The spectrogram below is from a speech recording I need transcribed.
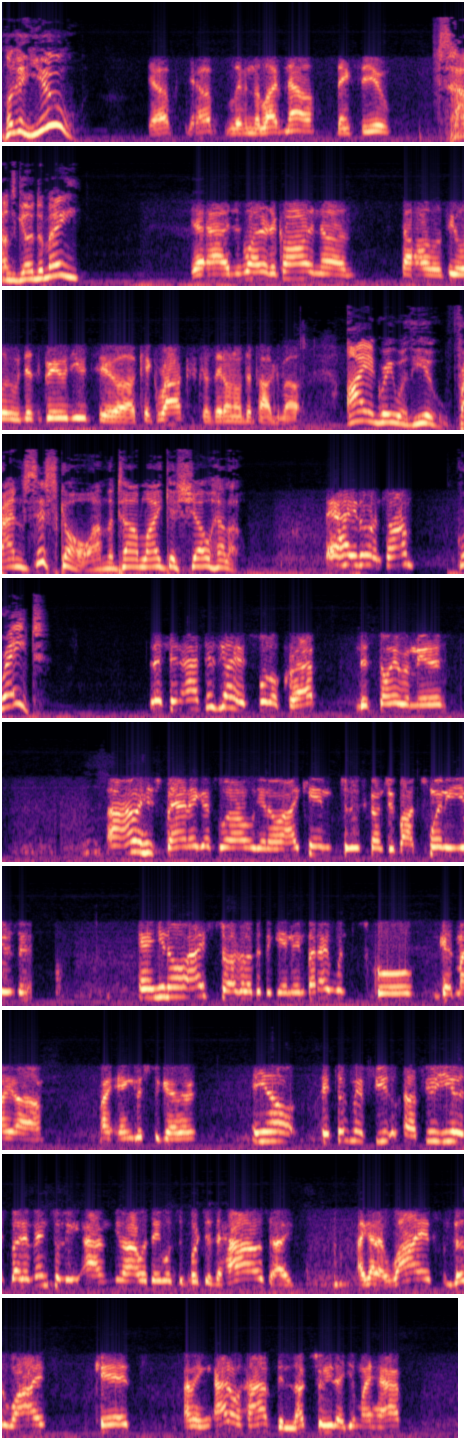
Look at you. Yep, yep. Living the life now. Thanks to you. Sounds good to me. Yeah, I just wanted to call and uh, tell all those people who disagree with you to uh, kick rocks because they don't know what they're talking about. I agree with you. Francisco on the Tom Leykis show. Hello. Hey, how you doing, Tom? Great. Listen, uh, this guy is full of crap. This Tony Ramirez. Uh, I'm a Hispanic as well. You know, I came to this country about 20 years ago. And, you know, I struggled at the beginning, but I went to school, get my uh, my English together. And, you know, it took me a few a few years, but eventually, um, you know, I was able to purchase a house. I I got a wife, a good wife, kids. I mean, I don't have the luxury that you might have.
